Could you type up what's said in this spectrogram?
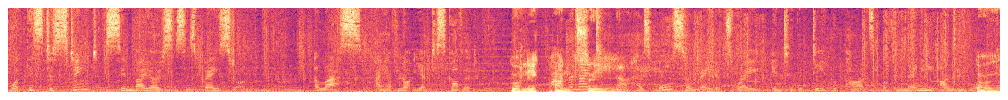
What this distinct symbiosis is based on, alas, I have not yet discovered. Ammonitina has also made its way into the deeper parts of many underwater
